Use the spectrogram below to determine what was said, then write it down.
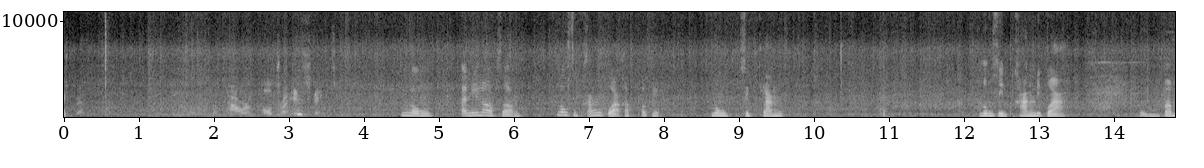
ก ลง อันนี้รอบสอง ลงสิบครั้งกว่าครับ โอเค ลงสิบครั้ง ลงสิบครั้งดีกว่า ผมปั๊ม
